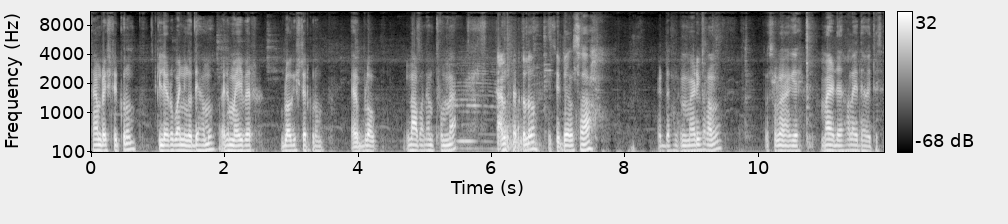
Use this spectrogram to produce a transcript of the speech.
কামটা স্টার্ট করুম ক্লিয়ার বানিং দেখামো আর এবার ব্লগ স্টার্ট করুম। আর ব্লগ না বানাম থুম না। কাম স্টার্ট করল, এই যে বেলসা, এটা আমি মারি ফেলামো। তো চলো আগে মারিটা ফেলাই দেওয়া হইতেছে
